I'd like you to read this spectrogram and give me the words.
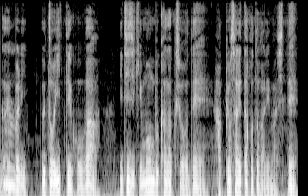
がやっぱり疎いっていう子が、一時期文部科学省で発表されたことがありまして、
